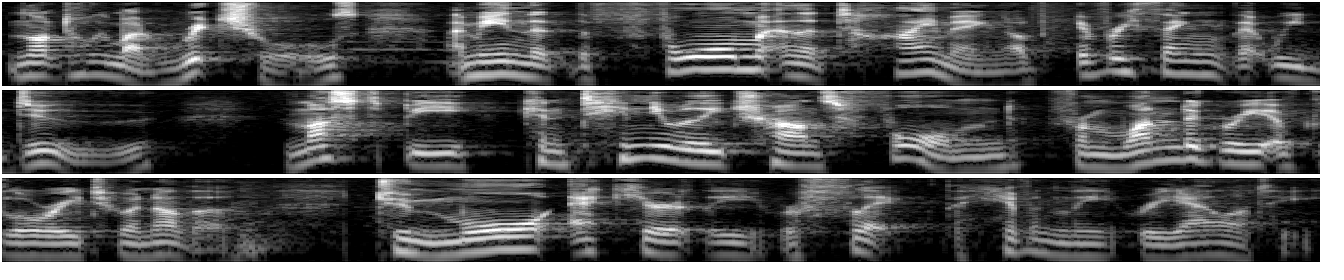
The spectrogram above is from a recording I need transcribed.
I'm not talking about rituals. I mean that the form and the timing of everything that we do must be continually transformed from one degree of glory to another to more accurately reflect the heavenly reality.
